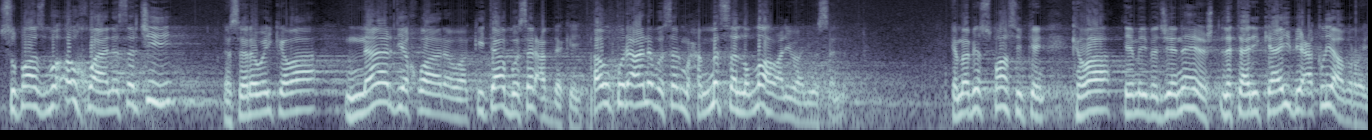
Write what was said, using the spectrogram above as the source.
سوباز بو أخوة لسر چي لسر ويكوا نار دي خواروا كتاب وسر عبدك أو قرآن وسر محمد صلى الله عليه وآله وسلم إما بي سوباسي بكين كوا إما بجي نهشت لتاريكاي بعقلي أبروي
